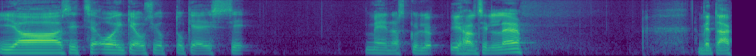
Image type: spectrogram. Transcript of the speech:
Ja sitten se oikeusjuttukeissi meinas kyllä ihan silleen vetää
